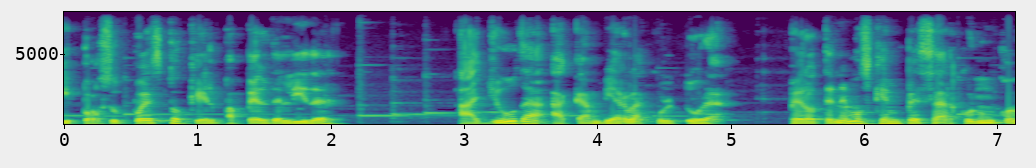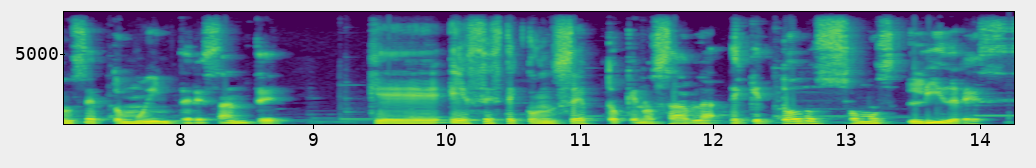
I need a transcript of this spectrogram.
y por supuesto que el papel del líder ayuda a cambiar la cultura, pero tenemos que empezar con un concepto muy interesante que es este concepto que nos habla de que todos somos líderes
